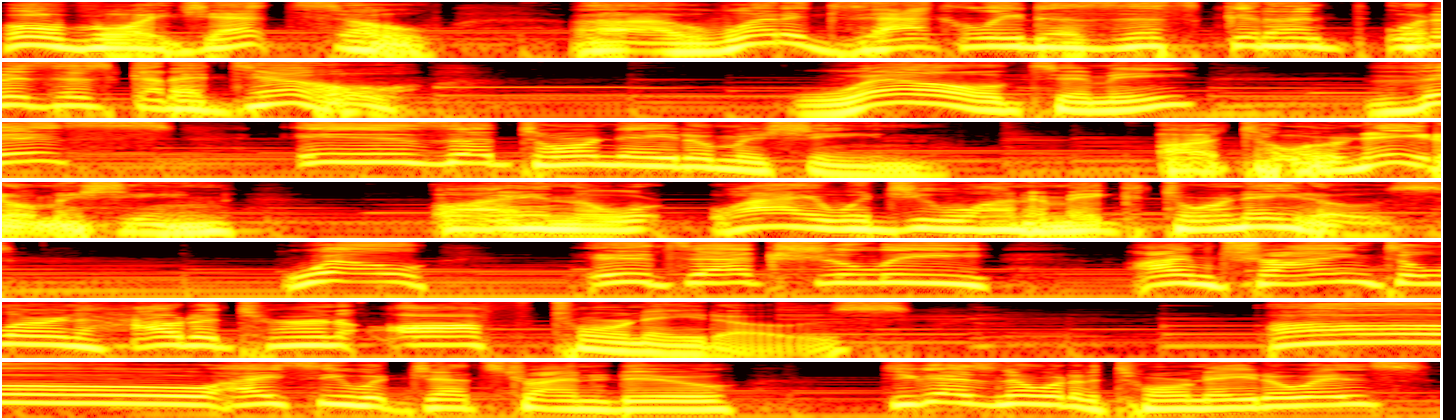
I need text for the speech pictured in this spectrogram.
Oh boy, Jet. So, uh, what exactly does this gonna? What is this gonna do? Well, Timmy, this is a tornado machine. A tornado machine? Why in the? Why would you want to make tornadoes? Well, it's actually I'm trying to learn how to turn off tornadoes. Oh, I see what Jet's trying to do. Do you guys know what a tornado is?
